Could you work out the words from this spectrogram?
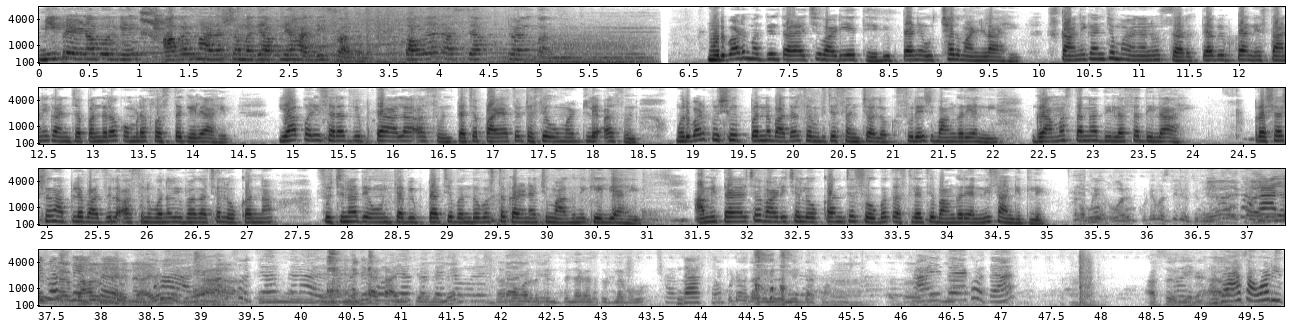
मी प्रेरणा बोरगे आवाज महाराष्ट्रामध्ये आपले हार्दिक स्वागत. पाहुयात आजच्या ठळक बातम्या. मुरबाडमधील तळ्याची वाडी येथे बिबट्याने उच्छाद मांडला आहे. स्थानिकांच्या म्हणण्यानुसार त्या बिबट्याने स्थानिकांच्या पंधरा कोंबड्या फस्त केल्या आहेत. या परिसरात बिबट्या आला असून त्याच्या पायाचे ठसे उमटले असून मुरबाड कृषी उत्पन्न बाजार समितीचे संचालक सुरेश बांगर यांनी ग्रामस्थांना दिलासा दिला आहे. प्रशासन आपल्या बाजूला असून वन विभागाच्या लोकांना सूचना देऊन त्या बिबट्याचे बंदोबस्त करण्याची मागणी केली आहे. आम्ही तळ्याच्या वाडीच्या लोकांच्या सोबत असल्याचे बांगर यांनी सांगितले. खाली बसले सर. दाखव. कुठे होता तो नीट दाखवा. हा इथं एक होता असं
